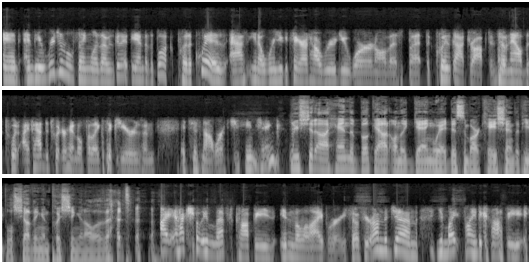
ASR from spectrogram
And and the original thing was I was going to at the end of the book put a quiz, ask you know where you could figure out how rude you were and all this, but the quiz got dropped, and so now the twit I've had the Twitter handle for like six years, and it's just not worth changing. you should uh, hand the book out on the gangway at disembarkation, the people shoving and pushing and all of that. I actually left copies in the library, so if you're on the gem you might find a copy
